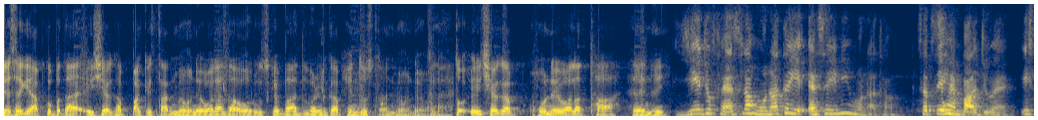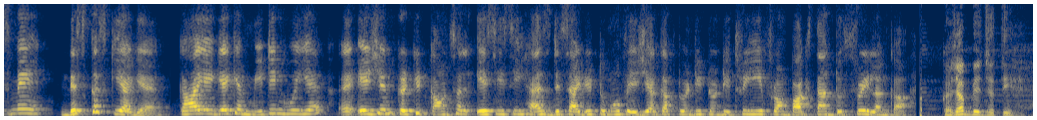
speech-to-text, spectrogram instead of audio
जैसा कि आपको पता है एशिया कप पाकिस्तान में होने वाला था और उसके बाद वर्ल्ड कप हिंदुस्तान में होने वाला है। तो एशिया कप होने वाला था है नहीं? ये जो फैसला होना था ये ऐसे ही नहीं होना था। सबसे अहम बात जो है इसमें डिस्कस किया गया है। कहा यह गया कि मीटिंग हुई है। Asian Cricket Council ACC has decided to move Asia Cup 2023 from Pakistan to Sri गजब बेइज्जती है।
